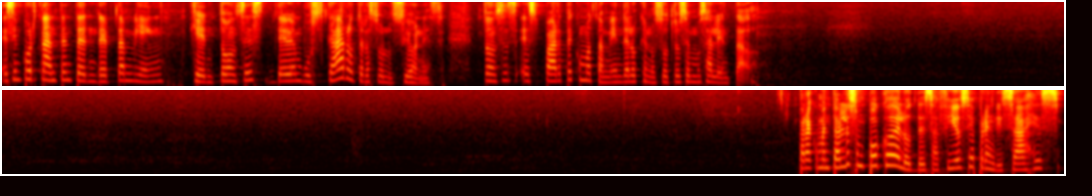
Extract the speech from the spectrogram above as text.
es importante entender también que entonces deben buscar otras soluciones. Entonces es parte como también de lo que nosotros hemos alentado. Para comentarles un poco de los desafíos y aprendizajes,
